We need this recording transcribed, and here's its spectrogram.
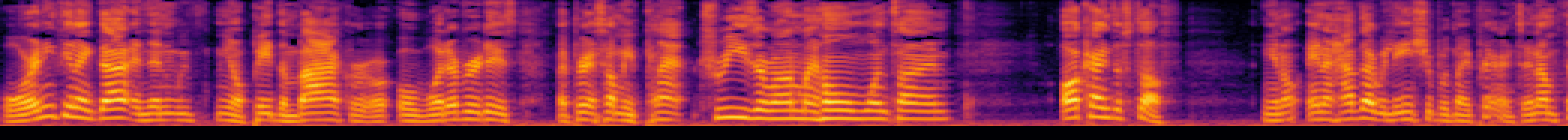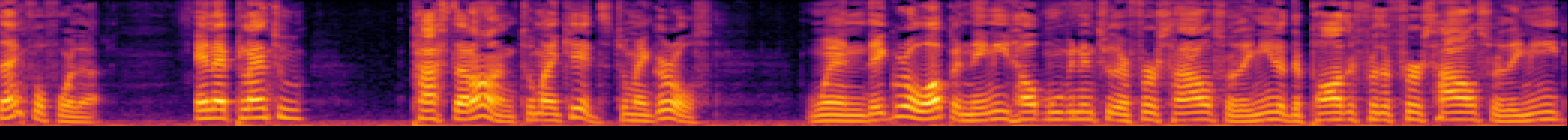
or anything like that and then we've you know paid them back or, or, or, whatever it is my parents helped me plant trees around my home one time all kinds of stuff you know and i have that relationship with my parents and i'm thankful for that and i plan to pass that on to my kids to my girls when they grow up and they need help moving into their first house or they need a deposit for their first house or they need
